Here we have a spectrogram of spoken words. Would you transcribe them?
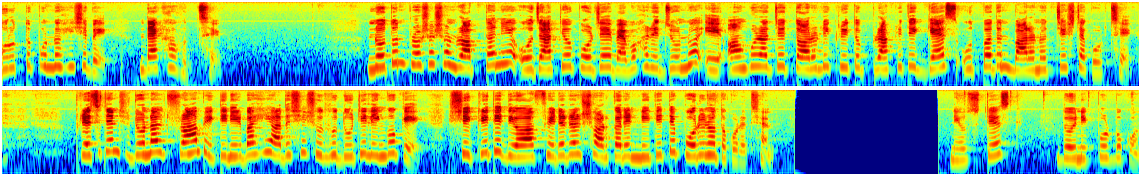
গুরুত্বপূর্ণ হিসেবে দেখা হচ্ছে। নতুন প্রশাসন রপ্তানি ও জাতীয় পর্যায়ে ব্যবহারের জন্য এ অঙ্গরাজ্যের তরলীকৃত প্রাকৃতিক গ্যাস উৎপাদন বাড়ানোর চেষ্টা করছে। প্রেসিডেন্ট ডোনাল্ড ট্রাম্প একটি নির্বাহী আদেশে শুধু দুটি লিঙ্গকে স্বীকৃতি দেওয়া ফেডারেল সরকারের নীতিতে পরিণত করেছেন। নিউজ ডেস্ক দৈনিক পূর্বকোণ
